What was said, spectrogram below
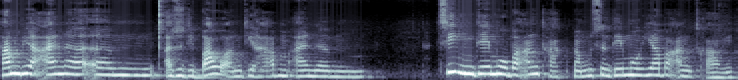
haben wir eine, ähm, also die Bauern, die haben eine ähm, Ziegendemo beantragt. Man muss eine Demo hier beantragen.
